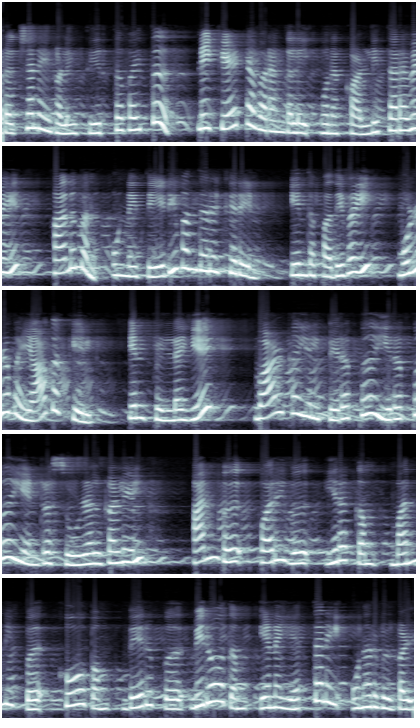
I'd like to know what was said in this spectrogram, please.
பிரச்சனைகளை தீர்த்து வைத்து நீ கேட்ட வரங்களை உனக்கு அள்ளித்தரவே ஹனுமன் உன்னை தேடி வந்திருக்கிறேன். இந்த பதிவை முழுமையாக கேள். என் பிள்ளையே வாழ்க்கையில் பிறப்பு இறப்பு என்ற சூழல்களில் அன்பு பரிவு இரக்கம் மன்னிப்பு கோபம் வெறுப்பு விரோதம் என எத்தனை உணர்வுகள்.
